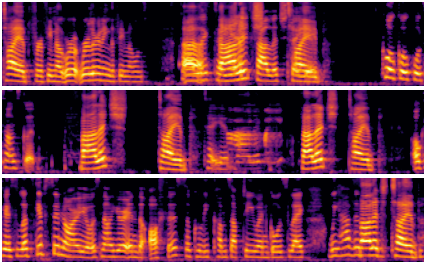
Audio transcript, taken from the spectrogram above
Taib for a female. We're, we're learning the female ones. Falij Tayyib, Falij Taib. Cool, cool, cool. Sounds good. Falaj Tayyib. Tayyib. Falaj Tayyib. Okay, so let's give scenarios. Now you're in the office. A colleague comes up to you and goes like, "We have this." Falaj Tayyib.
